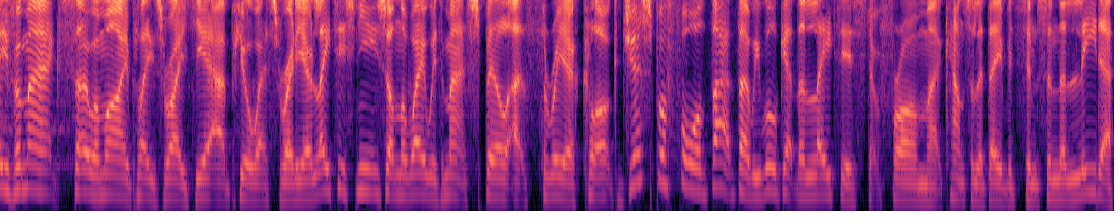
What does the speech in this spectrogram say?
Ava Max, so am I, plays right here at Pure West Radio. Latest news on the way with Matt Spill at three o'clock. Just before that, though, we will get the latest from uh, Councillor David Simpson, the leader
